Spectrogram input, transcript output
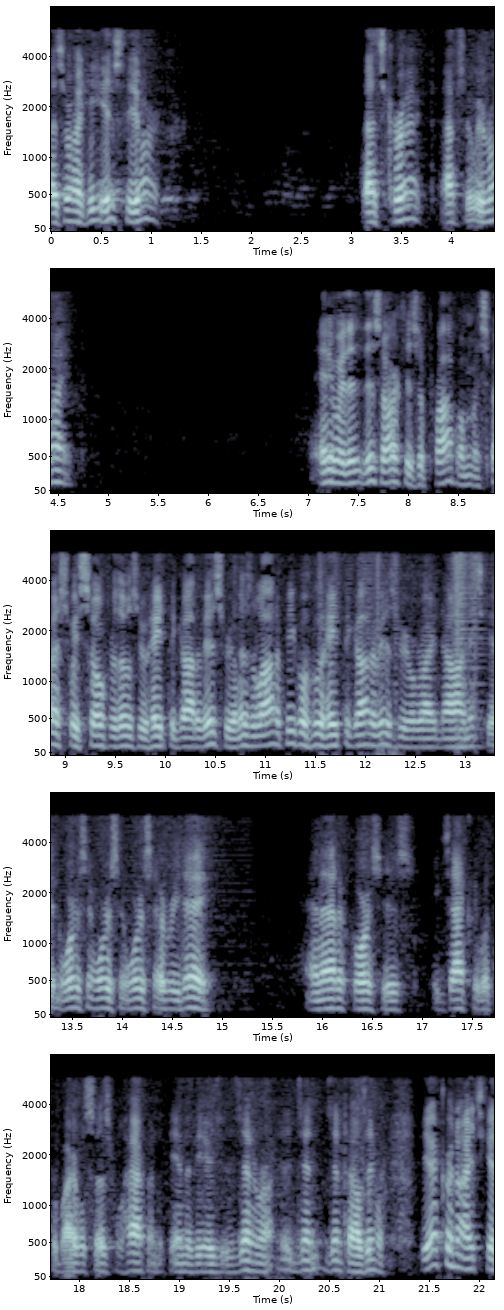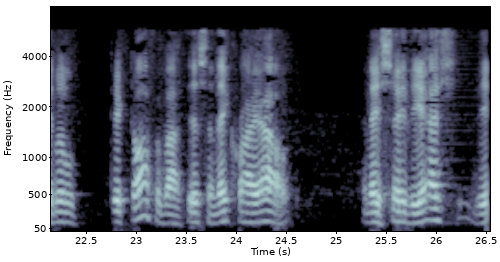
That's right. He is the ark. That's correct. Absolutely right. Anyway, this ark is a problem, especially so for those who hate the God of Israel. There's a lot of people who hate the God of Israel right now, and it's getting worse and worse and worse every day. And that, of course, is exactly what the Bible says will happen at the end of the age of the Gentiles anyway. The Ekronites get a little ticked off about this, and they cry out, and they say the Ash, the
